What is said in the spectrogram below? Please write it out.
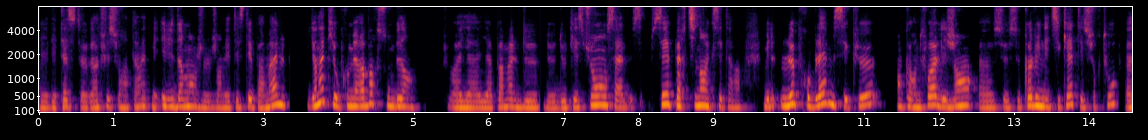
Les, les tests gratuits sur Internet, mais évidemment, j'en ai testé pas mal. Il y en a qui, au premier abord, sont bien il y a, y a, pas mal de, de, de questions, c'est pertinent, etc. Mais le problème, c'est que encore une fois, les gens euh, se, se, collent une étiquette et surtout euh,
